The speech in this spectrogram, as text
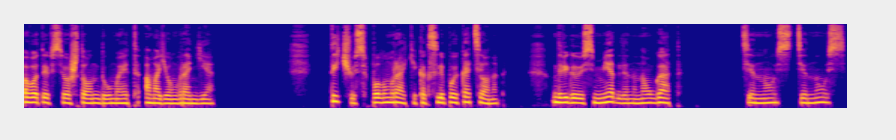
Вот и все, что он думает о моем вранье. Тычусь в полумраке, как слепой котенок. Двигаюсь медленно, наугад. Тянусь, тянусь.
